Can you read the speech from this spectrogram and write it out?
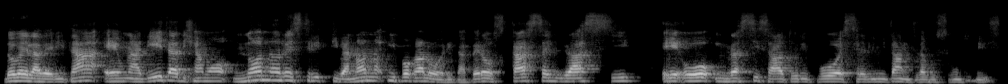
dove la verità è una dieta, diciamo, non restrittiva, non ipocalorica, però scarsa in grassi e o in grassi saturi può essere limitante da questo punto di vista?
